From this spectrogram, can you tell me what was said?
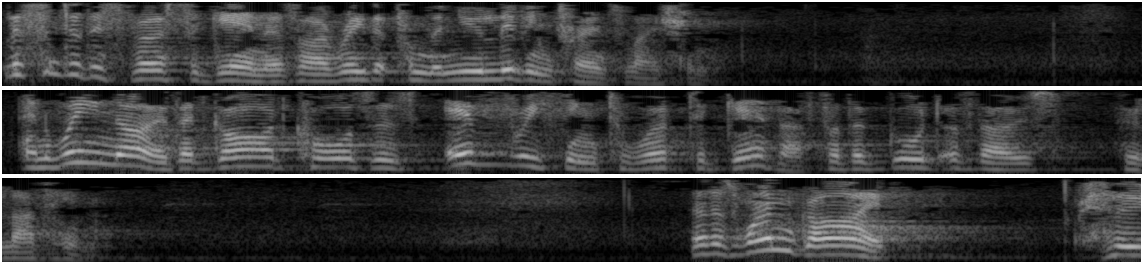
Listen to this verse again as I read it from the New Living Translation. And we know that God causes everything to work together for the good of those who love Him. Now there's one guy who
